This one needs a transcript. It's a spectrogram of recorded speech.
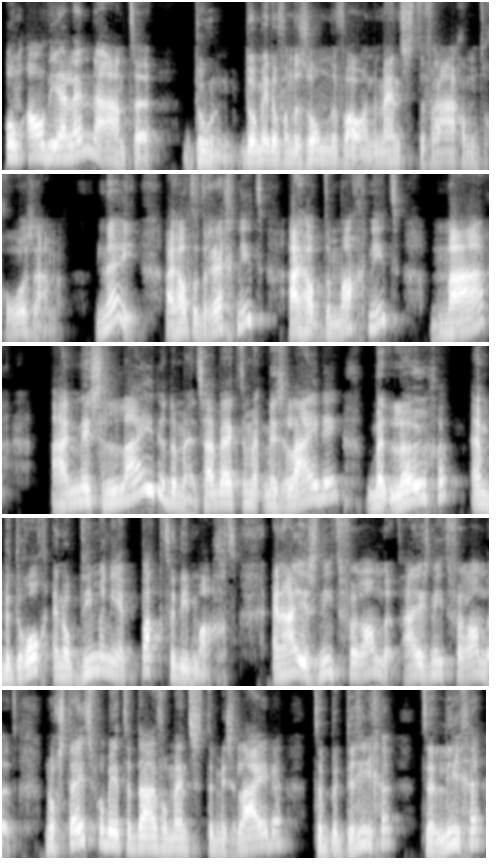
om al die ellende aan te doen. Door middel van de zondeval en de mensen te vragen om te gehoorzamen. Nee, hij had het recht niet, hij had de macht niet, maar hij misleidde de mensen. Hij werkte met misleiding, met leugen en bedrog en op die manier pakte die macht. En hij is niet veranderd. Hij is niet veranderd. Nog steeds probeert de duivel mensen te misleiden, te bedriegen, te liegen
